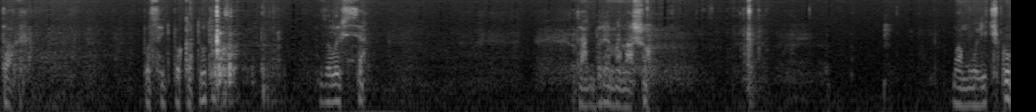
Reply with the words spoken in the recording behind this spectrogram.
Так. Посидь поки тут. Залишся. Так, беремо нашу мамулечку.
